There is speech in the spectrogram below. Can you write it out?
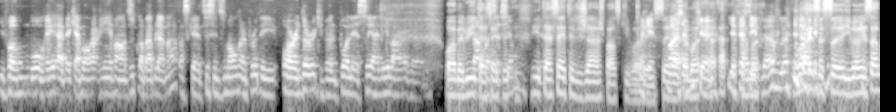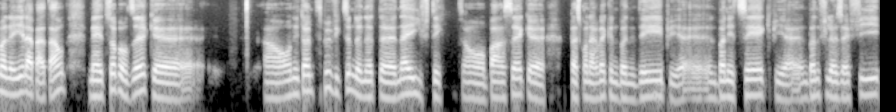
il va mourir avec avoir rien vendu probablement parce que tu sais, c'est du monde un peu des orders qui ne veulent pas laisser aller leur. Euh, Ouais, mais lui, il est, Leur assez, possession. inté- il est assez intelligent, je pense qu'il va réussir. Ouais, J'avoue qu'il a fait à- ses preuves. Là. Ouais, c'est ça. Il va réussir à monnayer la patente. Mais tout ça pour dire que euh, on est un petit peu victime de notre euh, naïveté. On pensait que parce qu'on arrivait avec une bonne idée, puis euh, une bonne éthique, puis euh, une bonne philosophie,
